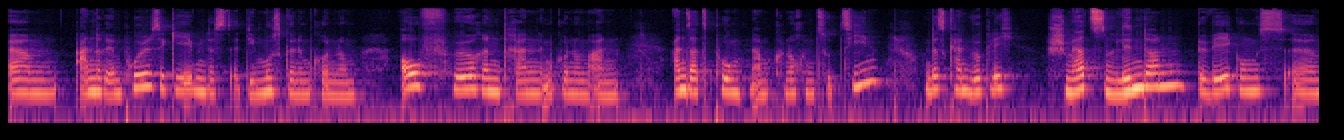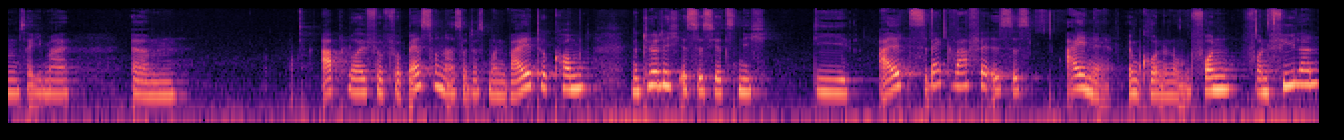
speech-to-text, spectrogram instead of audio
ähm, andere Impulse geben, dass die Muskeln im Grunde genommen aufhören, dran im Grunde genommen an Ansatzpunkten am Knochen zu ziehen. Und das kann wirklich Schmerzen lindern, Bewegungs, ähm, sag ich mal, ähm, Abläufe verbessern, also dass man weiterkommt. Natürlich ist es jetzt nicht die Allzweckwaffe, ist es eine im Grunde genommen von, von vielen.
